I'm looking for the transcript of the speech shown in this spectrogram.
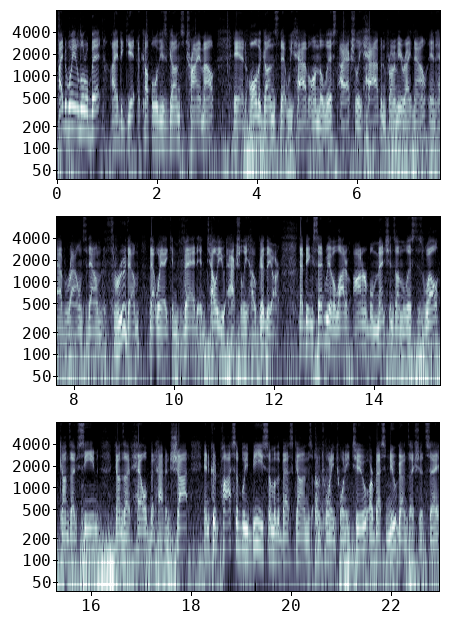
I had to wait a little bit. I had to get a couple of these guns, try them out, and all the guns that we have on the list, I actually have in front of me right now and have rounds down through them. That way I can vet and tell you actually how good they are. That being said, we have a lot of honorable mentions on the list as well. Guns I've seen, guns I've held but haven't shot, and could possibly be some of the best guns of 2022, or best new guns I should say.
